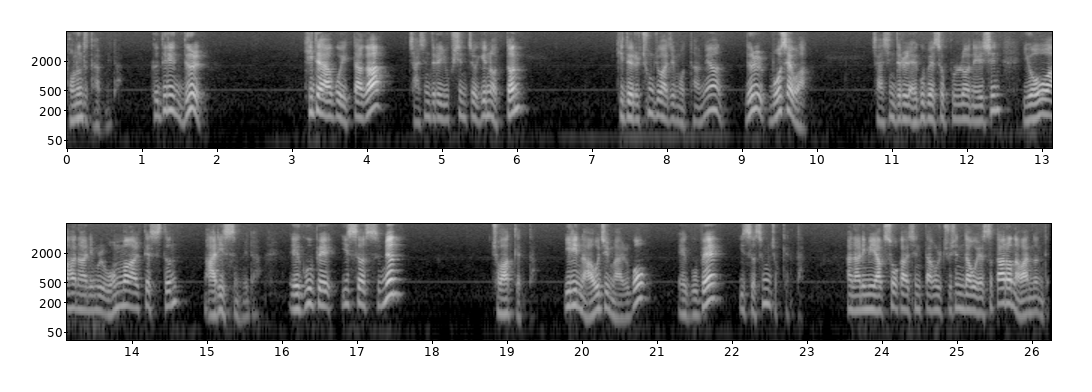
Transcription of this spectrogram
보는 듯 합니다. 그들이 늘 기대하고 있다가 자신들의 육신적인 어떤 기대를 충족하지 못하면 늘 모세와 자신들을 애굽에서 불러내신 여호와 하나님을 원망할 때 쓰던 말이 있습니다. 애굽에 있었으면 좋았겠다. 일이 나오지 말고 애굽에 있었으면 좋겠다. 하나님이 약속하신 땅을 주신다고 해서 따라 나왔는데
